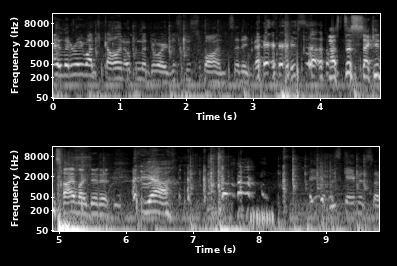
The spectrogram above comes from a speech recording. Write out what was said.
I literally watched Colin open the door just to spawn sitting there. So That's the second time I did it. Yeah. this game is so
